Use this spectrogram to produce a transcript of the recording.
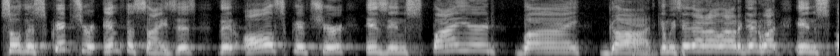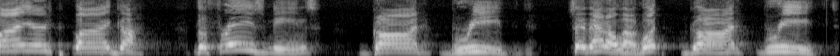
So the scripture emphasizes that all scripture is inspired by God. Can we say that out loud again? What? Inspired by God. The phrase means God breathed. Say that out loud. What? God breathed.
